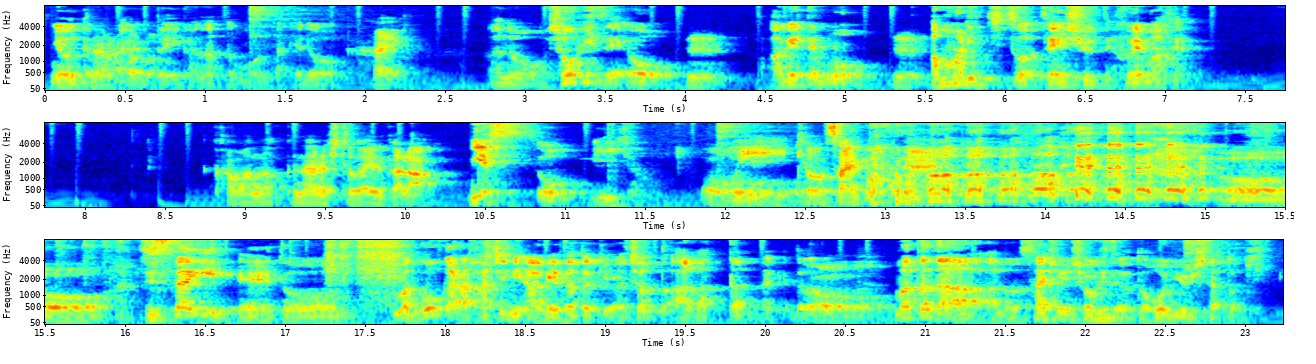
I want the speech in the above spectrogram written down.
読んでもらえるといいかなと思うんだけど、はい。あの、消費税をうん。上げても、うん。あんまり実は税収って増えません。買わなくなる人がいるから、イエスおいいじゃん。おいい、今日冴えてるね。おー実際、えっ、と、まあ、5から8に上げた時はちょっと上がったんだけど、まあ、ただ、あの、最初に消費税を導入した時、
